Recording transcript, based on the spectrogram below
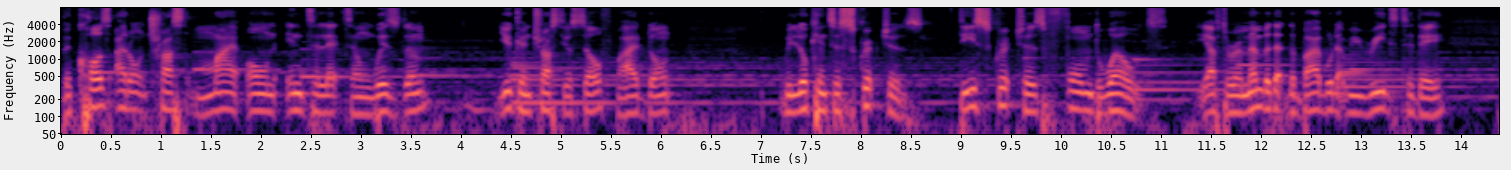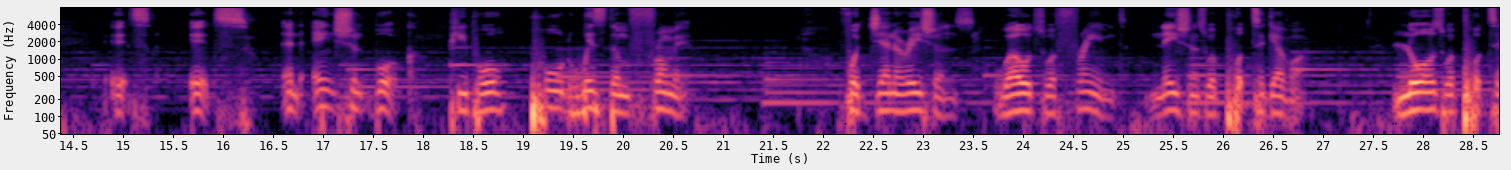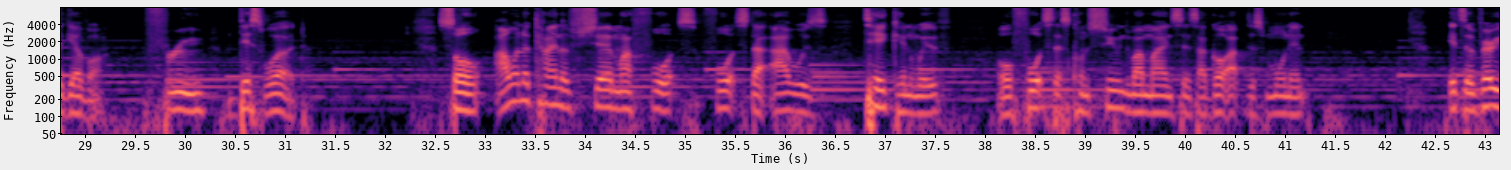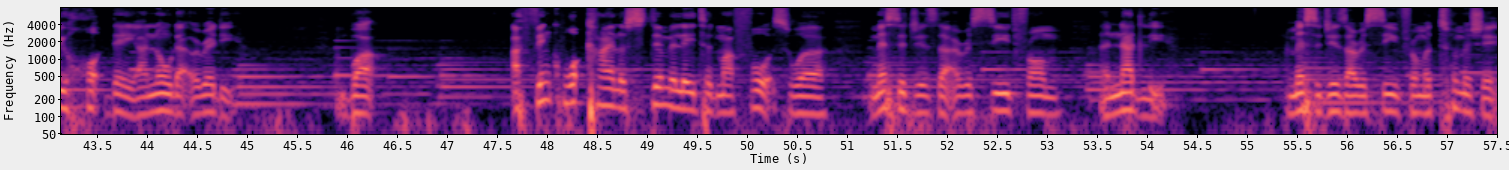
because I don't trust my own intellect and wisdom, you can trust yourself, but I don't. We look into scriptures. These scriptures formed worlds. You have to remember that the Bible that we read today, it's it's an ancient book. People pulled wisdom from it. For generations, worlds were framed, nations were put together, laws were put together through this word. So I want to kind of share my thoughts, thoughts that I was taken with, or thoughts that's consumed my mind since I got up this morning. It's a very hot day, I know that already. But I think what kind of stimulated my thoughts were messages that I received from a Natalie, messages I received from a Tumishe,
